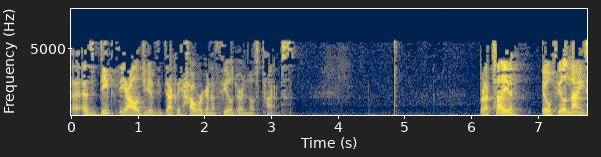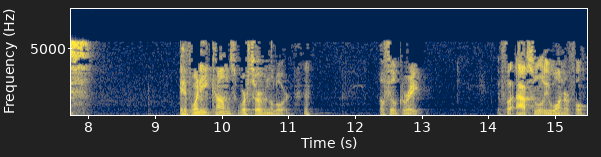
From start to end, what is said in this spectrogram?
as deep theology of exactly how we're going to feel during those times. But I tell you, it will feel nice if when He comes, we're serving the Lord. It'll feel great. It'll feel absolutely wonderful.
